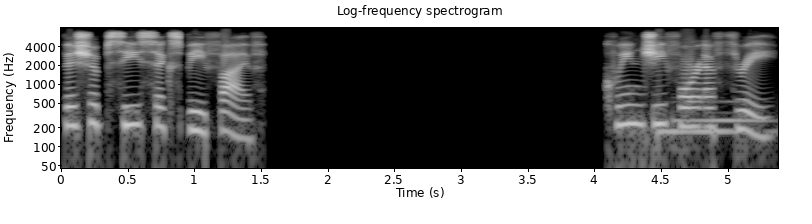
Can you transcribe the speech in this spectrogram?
Bishop c6 b5 Queen g4 f3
